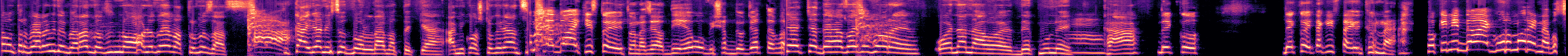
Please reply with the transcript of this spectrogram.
তখন তোর বেড়াবি তো বেড়ান তো তুমি নহনে যায় বাথরুমে যাস। তুই কাইরা নিছত বললা আমার থেকে। আমি কষ্ট করে আনছি। দোয়া কিস্ত হইতো না যাও দিয়ে ও বিষাদ দেও যেতে আচ্ছা দেখা যায় পরে। ওই না না মনে। খা। দেখো। দেখো এটা কিস্তা হইতো না? তোকে নি দয় গুড় মরে না বুঝছ।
